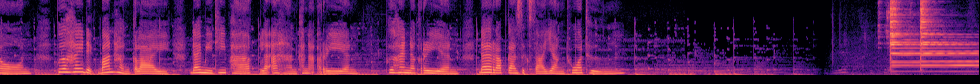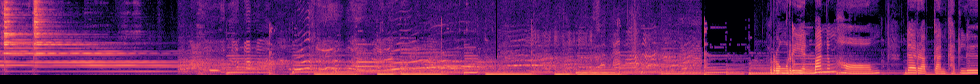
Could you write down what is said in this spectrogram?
นอน เพื่อให้เด็กบ้านห่างไกล ได้มีที่พักและอาหารขณะเรียน เพื่อให้นักเรียนได้รับการศึกษาอย่างทั่วถึง โรงเรียนบ้านน้ำหอม ได้รับการคัดเลื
